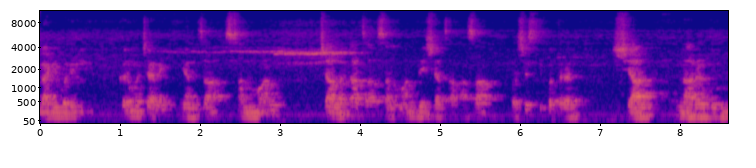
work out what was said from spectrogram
गाडीवरील कर्मचारी यांचा सन्मान चालकाचा सन्मान देशाचा असा प्रशस्तीपत्र शाल नारळ देऊन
